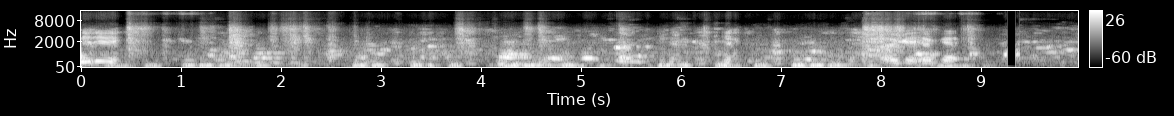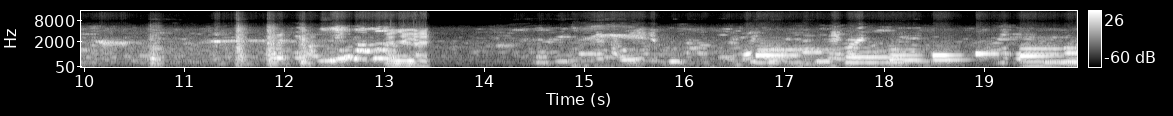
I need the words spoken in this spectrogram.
นี่ดิ โอเคโอเคเป็นยังไงโ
